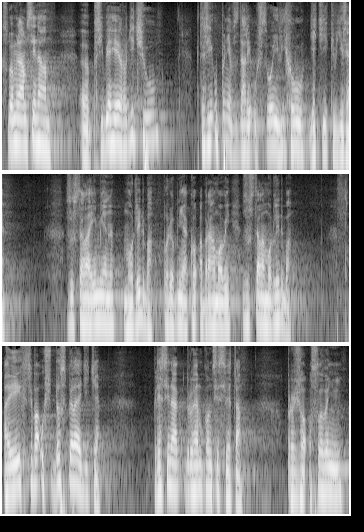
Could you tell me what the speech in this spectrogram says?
Vzpomínám si na e, příběhy rodičů, kteří úplně vzdali už svoji výchovu dětí k víře. Zůstala jim jen modlitba, podobně jako Abrahamovi zůstala modlitba. A jejich třeba už dospělé dítě, kde si na druhém konci světa prožilo oslovení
